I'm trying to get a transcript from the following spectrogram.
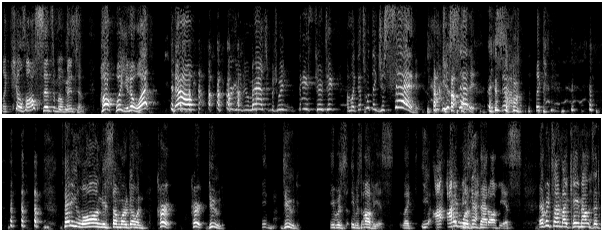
like, kills all sense of momentum. oh, well, you know what? Now we're gonna do a match between these two teams. I'm like, that's what they just said. They just said it. Now, like, Teddy Long is somewhere going, Kurt, Kurt, dude, it, dude, it was it was obvious. Like I, I wasn't Yeah. that obvious. Every time I came out and said,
